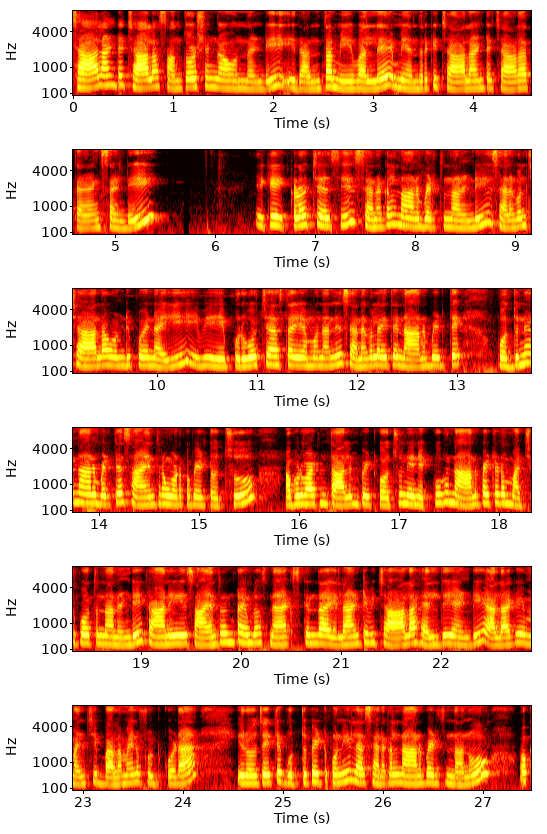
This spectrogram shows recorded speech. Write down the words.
చాలా అంటే చాలా సంతోషంగా ఉందండి. ఇదంతా మీ వల్లే. మీ అందరికీ చాలా అంటే చాలా థ్యాంక్స్ అండి. ఇక ఇక్కడ వచ్చేసి శనగలు నానబెడుతున్నానండి. శనగలు చాలా ఉండిపోయినాయి. ఇవి పురుగు వచ్చేస్తాయేమోనని శనగలు అయితే నానబెడితే పొద్దున్నే నానబెడితే సాయంత్రం ఉడకబెట్టవచ్చు అప్పుడు వాటిని తాలింపు పెట్టుకోవచ్చు. నేను ఎక్కువగా నానబెట్టడం మర్చిపోతున్నానండి. కానీ సాయంత్రం టైంలో స్నాక్స్ కింద ఇలాంటివి చాలా హెల్తీ అండి. అలాగే మంచి బలమైన ఫుడ్ కూడా. ఈరోజైతే గుర్తు పెట్టుకుని ఇలా శనగలు నానబెడుతున్నాను. ఒక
